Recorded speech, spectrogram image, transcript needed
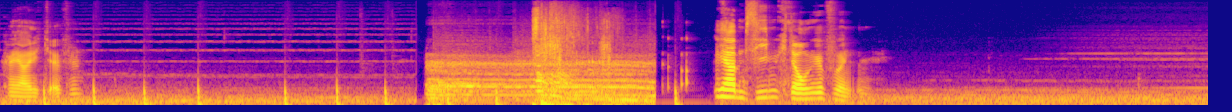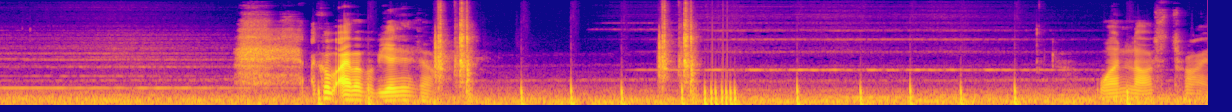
Kann ich auch nicht öffnen. Wir haben sieben Knochen gefunden. Komm, einmal probieren. So. One last try.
